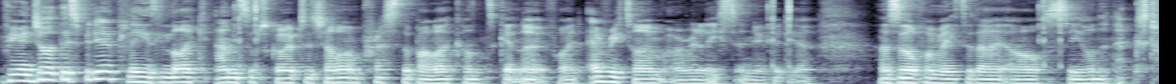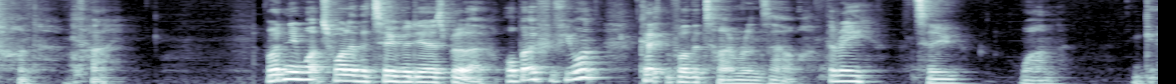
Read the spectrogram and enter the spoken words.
If you enjoyed this video, please like and subscribe to the channel and press the bell icon to get notified every time I release a new video. That's all for me today. I'll see you on the next one. Bye. Why don't you watch one of the two videos below, or both if you want? Click before the time runs out. Three, two, one, go.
